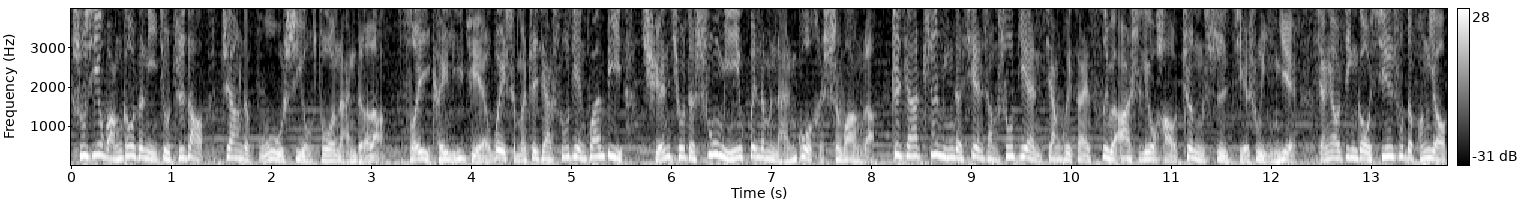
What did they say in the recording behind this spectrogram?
熟悉网购的你就知道这样的服务是有多难得了，所以可以理解为什么这家书店关闭，全球的书迷会那么难过和失望了。这家知名的线上书店将会在四月二十六号正式结束营业，想要订购新书的朋友。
